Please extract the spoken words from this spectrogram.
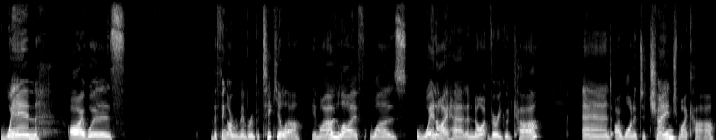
when I was the thing I remember in particular in my own life was when I had a not very good car and I wanted to change my car,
